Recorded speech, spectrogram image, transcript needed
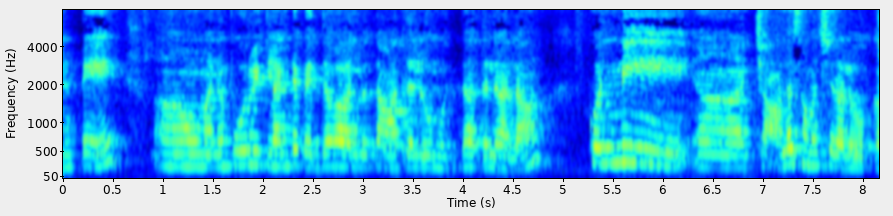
అంటే మన పూర్వీకులు అంటే పెద్దవాళ్ళు తాతలు ముత్తాతలు అలా కొన్ని చాలా సంవత్సరాలు ఒక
